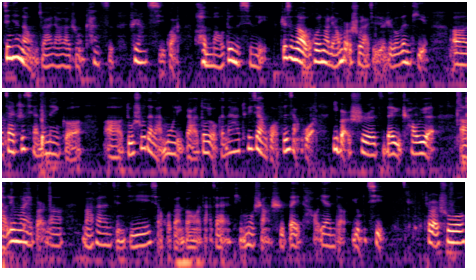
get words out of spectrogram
今天呢，我们就来聊聊这种看似非常奇怪、很矛盾的心理。这次呢，我会用到两本书来解决这个问题。呃，在之前的那个呃读书的栏目里边都有跟大家推荐过、分享过，一本是《自卑与超越》，呃，另外一本呢，麻烦剪辑小伙伴帮我打在屏幕上，是《被讨厌的勇气》。这本书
